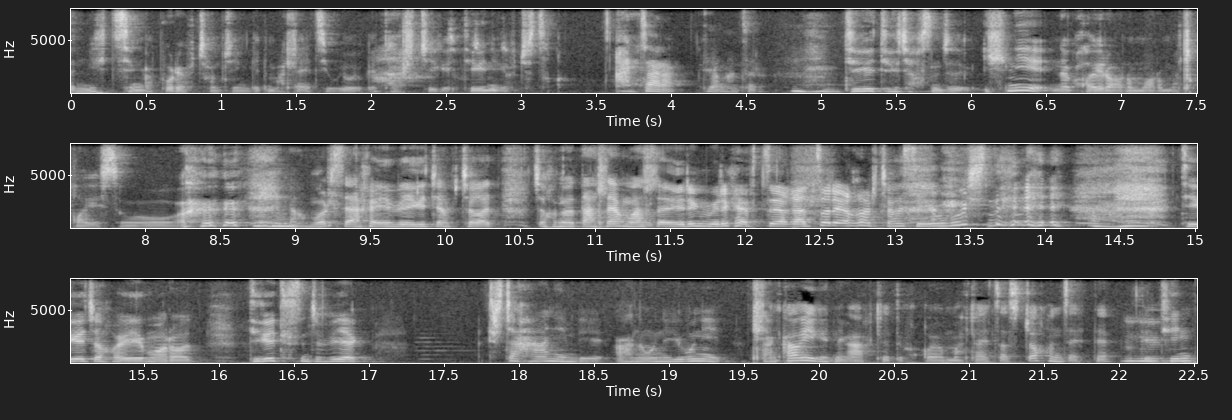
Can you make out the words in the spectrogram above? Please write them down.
за нэгт Сингапур явчих юм чи ингээд Малайз юу юу гэж таарчигээ. Тэгээ нэг явчихсан. Ганцаараа. Тэгээ ганцаараа. Тэгээ тэгж авсан чи эхний нэг хоёр орон морон болох гоё юусэн. Ямар сайхан юм бэ гэж авчгаад жоох нөө далай малаа эрэг мэрэг хавцаа ганцаар явахаар жоос юмгүй шүү дээ. Тэгээ жоох юм ороод тэгээ тэгсэн чи би яг тэр чи хаана юм бэ? А нөгөө юуны Ланкави гэдэг нэг арт байдаг байхгүй юу? Малайзаас жоохон зайтай. Тэгээ тэнд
